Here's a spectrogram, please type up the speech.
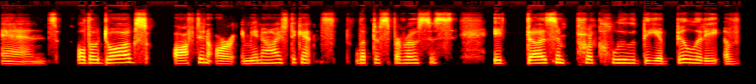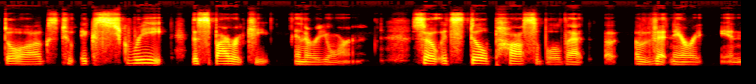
And although dogs often are immunized against leptospirosis, it doesn't preclude the ability of dogs to excrete the spirochete in their urine. So it's still possible that a, a veterinarian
